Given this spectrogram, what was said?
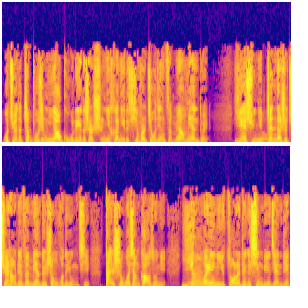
我觉得这不是你要鼓励的事儿，是你和你的媳妇儿究竟怎么样面对。也许你真的是缺少这份面对生活的勇气，但是我想告诉你，因为你做了这个性别鉴定，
